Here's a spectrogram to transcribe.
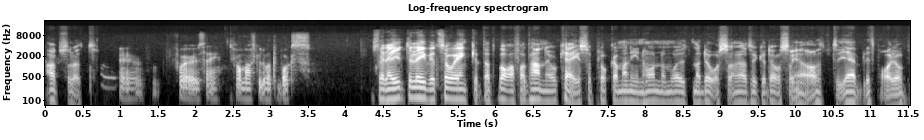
absolut. Eh, får jag ju säga, om han skulle vara tillbaks. Sen är ju inte livet så enkelt att bara för att han är okej okay, så plockar man in honom och ut med Dawson. Jag tycker Dawson gör ett jävligt bra jobb.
